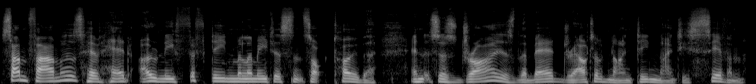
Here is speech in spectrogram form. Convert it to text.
Some farmers have had only 15 millimetres since October, and it's as dry as the bad drought of 1997.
